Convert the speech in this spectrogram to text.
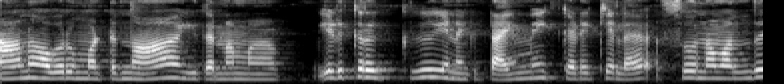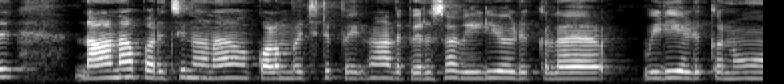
நானும் அவரும் மட்டும்தான் இதை நம்ம எடுக்கிறதுக்கு எனக்கு டைமே கிடைக்கல. ஸோ நான் வந்து நானாக பறித்து நானாக குழம்பு வச்சுட்டு போயிருக்கேன். அதை பெருசாக வீடியோ எடுக்கலை வீடியோ எடுக்கணும்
